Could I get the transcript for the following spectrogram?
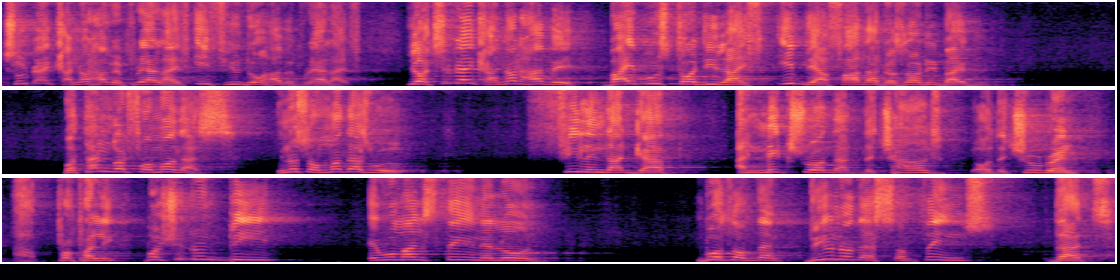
children cannot have a prayer life if you don't have a prayer life. Your children cannot have a Bible study life if their father does not read Bible. But thank God for mothers. You know, some mothers will fill in that gap and make sure that the child or the children are properly, but shouldn't be a woman staying alone. Both of them. Do you know there's some things that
